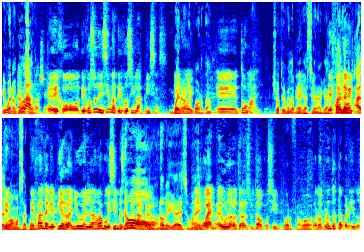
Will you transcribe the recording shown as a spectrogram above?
Y bueno, ¿qué Nos va a hacer? Te dejo, te dejo solo y encima te dejo sin las pizzas. Bueno, Eh, no importa. Eh, todo mal. Yo tengo la ¿eh? aplicación acá. Te falta, algo que, algo te- vamos a te comer. falta que pierda Newell nada más porque siempre se puede estar no, peor. no me diga eso, Y maestro. bueno, es uno de los tres resultados posibles. Por favor. Por lo pronto está perdiendo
